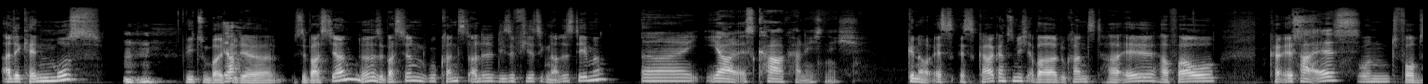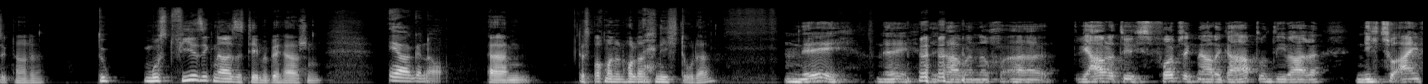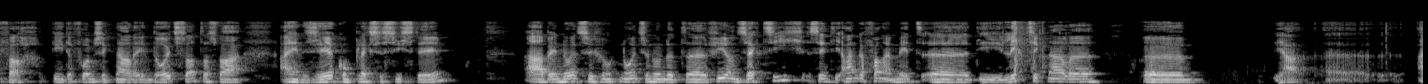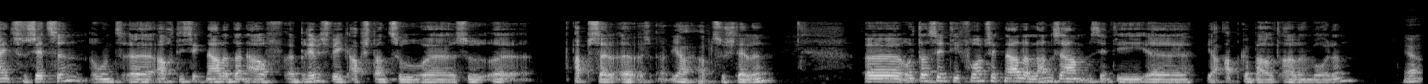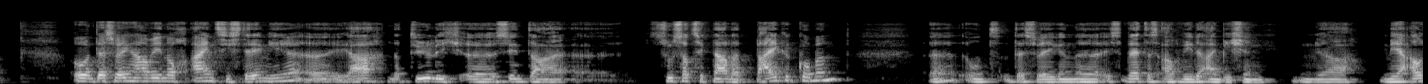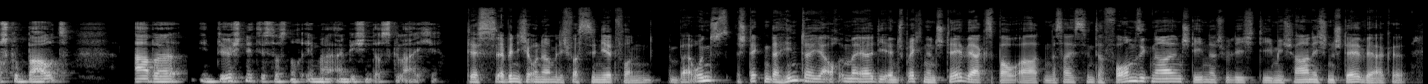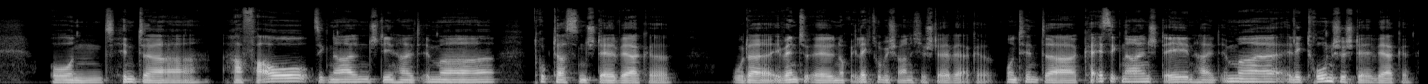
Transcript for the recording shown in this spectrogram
alle kennen muss. Mhm. Wie zum Beispiel Ja. der Sebastian. Ne? Sebastian, du kannst alle diese vier Signalsysteme? Äh, ja, SK kann ich nicht. Genau, S SK kannst du nicht, aber du kannst HL, HV, KS, KS, und Formsignale. Du musst vier Signalsysteme beherrschen. ja, genau. Ähm, das braucht man in Holland nicht, oder? Nee, nee. Wir haben noch, äh, wir haben natürlich Formsignale gehabt und die waren nicht so einfach wie die Formsignale in Deutschland. Das war ein sehr komplexes System. Aber in 19, 1964 sind die angefangen mit äh, die Lichtsignale äh, ja, äh, einzusetzen und äh, auch die Signale dann auf äh, Bremswegabstand zu, äh, zu äh, absel- äh, ja, abzustellen. Äh, und dann sind die Formsignale langsam sind die, äh, ja, abgebaut allen worden. Ja. Und deswegen haben wir noch ein System hier. Äh, ja, natürlich äh, sind da äh, Zusatzsignale beigekommen. Und deswegen äh, ist, wird es auch wieder ein bisschen ja, mehr ausgebaut. Aber im Durchschnitt ist das noch immer ein bisschen das Gleiche. Das, da bin ich ja unheimlich fasziniert von. Bei uns stecken dahinter ja auch immer die entsprechenden Stellwerksbauarten. Das heißt, hinter Formsignalen stehen natürlich die mechanischen Stellwerke. Und hinter HV-Signalen stehen halt immer Drucktastenstellwerke oder eventuell noch elektromechanische Stellwerke. Und hinter KS-Signalen stehen halt immer elektronische Stellwerke.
